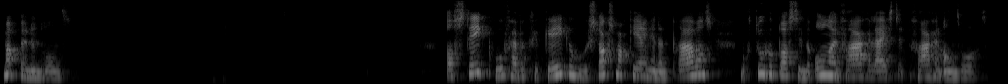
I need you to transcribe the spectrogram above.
maar unnenhond. Als steekproef heb ik gekeken hoe geslachtsmarkering in het Brabants wordt toegepast in de online vragenlijsten Vraag en Antwoord.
